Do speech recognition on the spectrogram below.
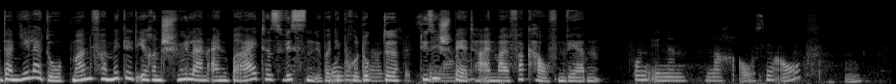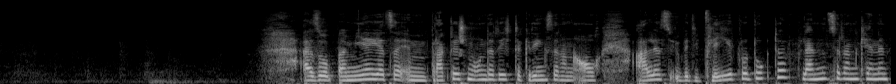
Daniela Dobmann vermittelt ihren Schülern ein breites Wissen über die Produkte, die sie später einmal verkaufen werden. Von innen nach außen auf. Also bei mir jetzt im praktischen Unterricht, da kriegen sie dann auch alles über die Pflegeprodukte, lernen sie dann kennen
